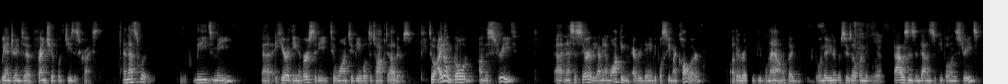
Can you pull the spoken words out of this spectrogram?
We enter into friendship with Jesus Christ. And that's what leads me uh, here at the university to want to be able to talk to others. So I don't go on the street uh, necessarily. I mean, I'm walking every day and people see my collar. Well, there are a few people now, but when the university was open, there were thousands and thousands of people on the streets.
